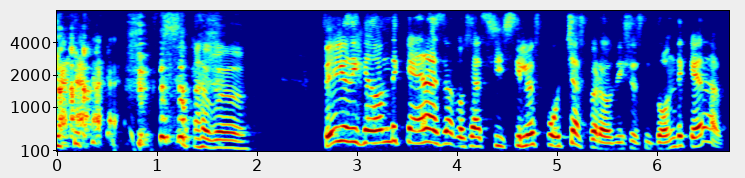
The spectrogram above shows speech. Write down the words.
Ah. Sí, yo dije, ¿dónde queda? eso? O sea, sí, sí lo escuchas, pero dices, ¿dónde queda?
